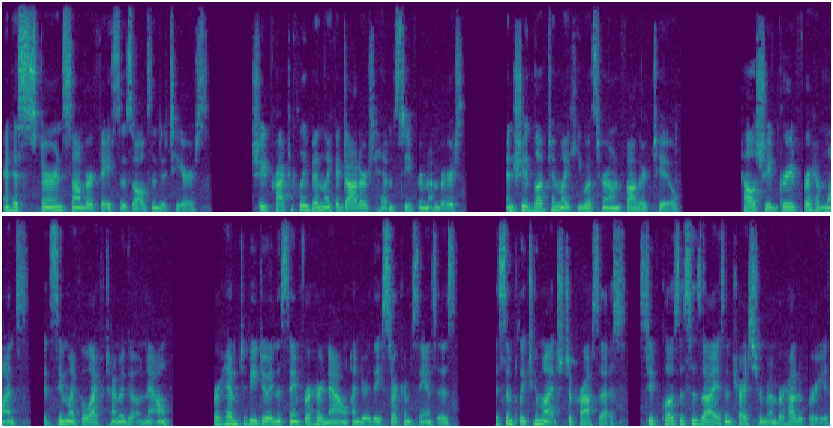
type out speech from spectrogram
and his stern, somber face dissolves into tears. She'd practically been like a daughter to him, Steve remembers, and she'd loved him like he was her own father, too. Hell, she'd grieved for him once. It seemed like a lifetime ago now. For him to be doing the same for her now, under these circumstances, is simply too much to process. Steve closes his eyes and tries to remember how to breathe.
